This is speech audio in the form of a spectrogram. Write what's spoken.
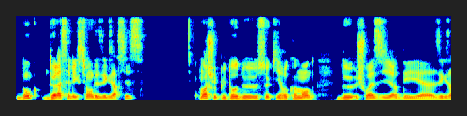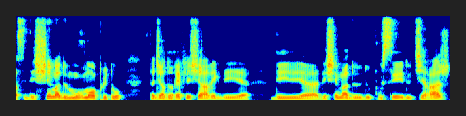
Donc, de la sélection des exercices, moi je suis plutôt de ceux qui recommandent de choisir des euh, exercices, des schémas de mouvement plutôt, c'est-à-dire de réfléchir avec des, euh, euh, schémas de, poussée, de tirage,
